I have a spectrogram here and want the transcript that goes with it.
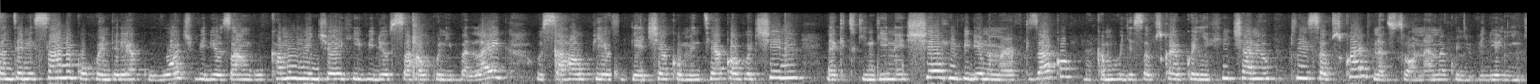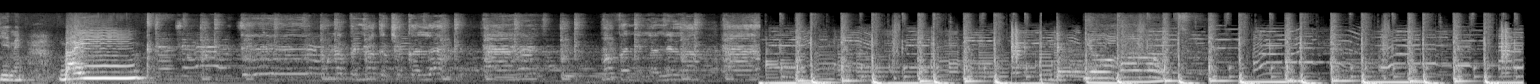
Asanteni sana kwa kuendelea kuwatch video zangu. Kama umeenjoy hii video, usahau kunipa like, usahau pia kuniachia comment yako hapo chini, na kitu kingine, share hii video na marafiki zako, na kama huja subscribe kwenye hii channel, please subscribe, na tutaonana kwenye video nyingine. Bye.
